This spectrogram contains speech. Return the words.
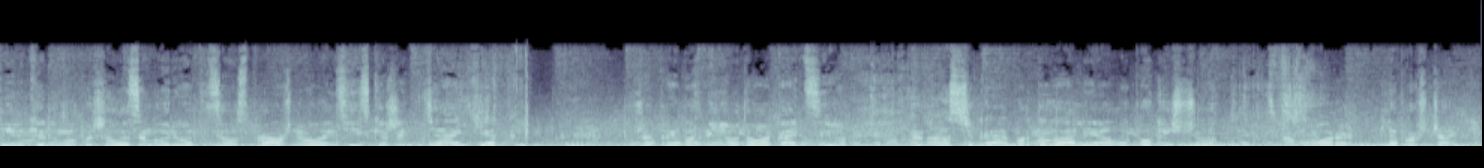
Тільки но ми почали занурюватися у справжнє валенційське життя, як вже треба змінювати локацію. На нас чекає Португалія, але поки що на море для прощання.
